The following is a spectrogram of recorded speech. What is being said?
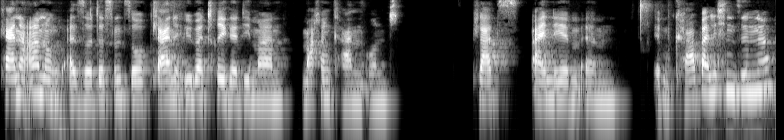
keine Ahnung. Also das sind so kleine Überträge, die man machen kann und Platz einnehmen im, im körperlichen Sinne.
